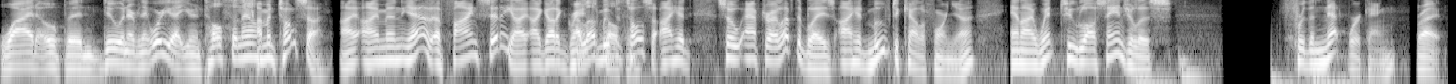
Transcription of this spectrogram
wide open, doing everything. Where are you at? You're in Tulsa now. I'm in Tulsa. I, I'm in yeah, a fine city. I, I got a grant love to move Tulsa. to Tulsa. I had so after I left the Blaze, I had moved to California and I went to Los Angeles for the networking right.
